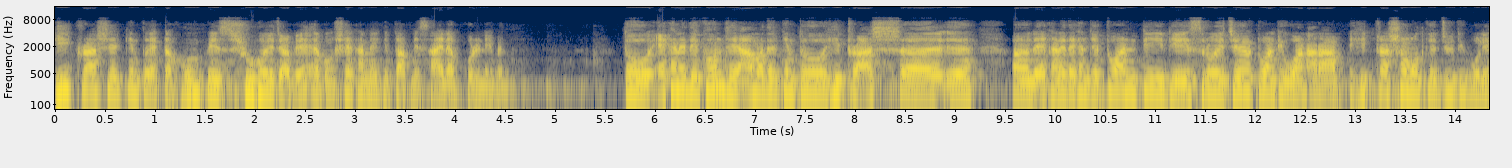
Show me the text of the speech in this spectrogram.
হিট রাশের কিন্তু একটা হোম পেজ শু হয়ে যাবে এবং সেখানে কিন্তু আপনি সাইন আপ করে নেবেন। তো এখানে দেখুন যে আমাদের কিন্তু হিট রাস এখানে দেখেন যে টোয়েন্টি ডেজ রয়েছে টোয়েন্টি ওয়ান আর হিট রাশ সম্বন্ধে যদি বলি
